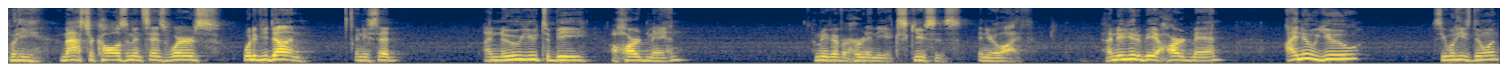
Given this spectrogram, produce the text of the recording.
But he, master calls him and says, "Where's what have you done?" And he said, "I knew you to be a hard man." How many of you have ever heard any excuses in your life? I knew you to be a hard man. I knew you. See what he's doing?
